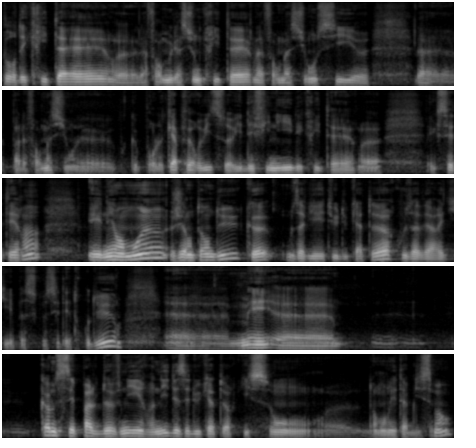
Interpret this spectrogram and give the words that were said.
pour des critères, la formulation de critères, la formation aussi, pas la formation, que pour le CAP 8, il définit les critères, etc. Et néanmoins, j'ai entendu que vous aviez été éducateur, que vous avez arrêté parce que c'était trop dur. Euh, mais euh, comme ce n'est pas le devenir ni des éducateurs qui sont euh, dans mon établissement,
